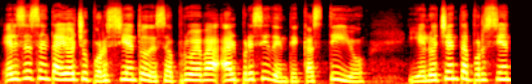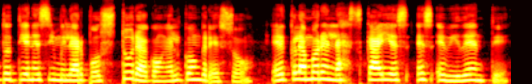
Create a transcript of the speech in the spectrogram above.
El 68% desaprueba al presidente Castillo y el 80% tiene similar postura con el Congreso. El clamor en las calles es evidente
